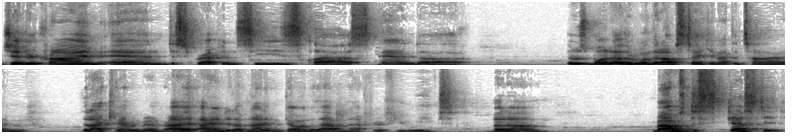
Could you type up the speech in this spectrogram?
gender crime and discrepancies class, and uh, there was one other one that I was taking at the time that I can't remember. I, I ended up not even going to that one after a few weeks, but um, but I was disgusted,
